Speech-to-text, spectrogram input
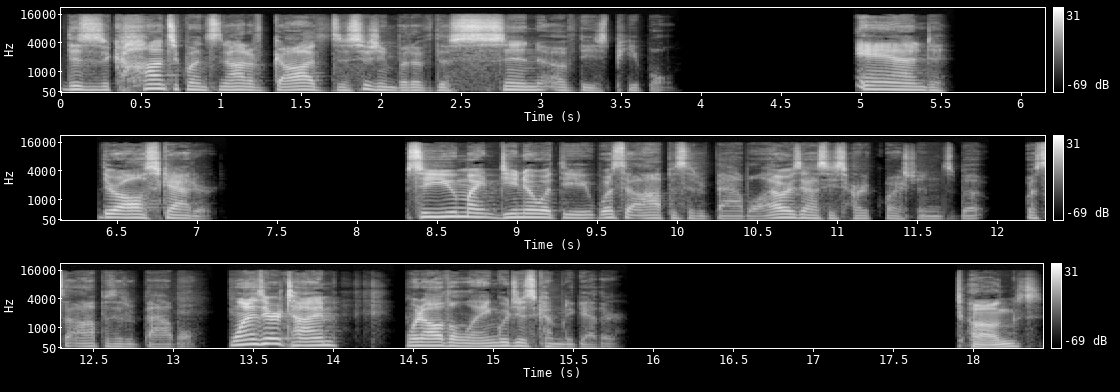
this is a consequence not of God's decision, but of the sin of these people. And they're all scattered. So you might do you know what the what's the opposite of Babel? I always ask these hard questions, but what's the opposite of Babel? When is there a time when all the languages come together? Tongues.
